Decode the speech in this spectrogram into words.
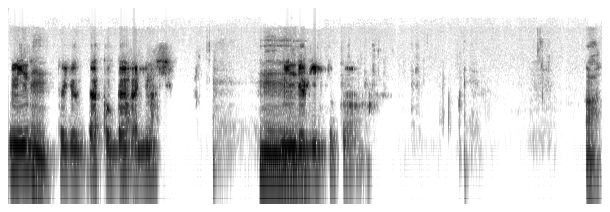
ミンうん。という学校があります。うん。ミンドリーとか。あ、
